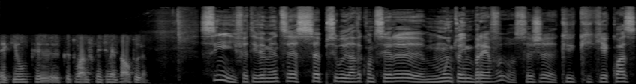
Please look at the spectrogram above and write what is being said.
aquilo que, que tomámos conhecimento na altura. Sim, efetivamente, essa possibilidade de acontecer eh, muito em breve, ou seja, que, que, que é quase.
